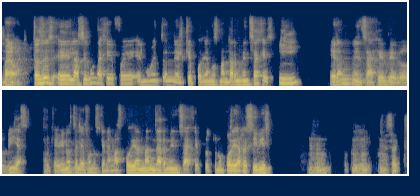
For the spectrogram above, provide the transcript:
Bueno, entonces eh, la segunda G fue el momento en el que podíamos mandar mensajes y eran mensajes de dos vías, porque había unos teléfonos que nada más podían mandar mensaje, pero tú no podías recibir. Exacto.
